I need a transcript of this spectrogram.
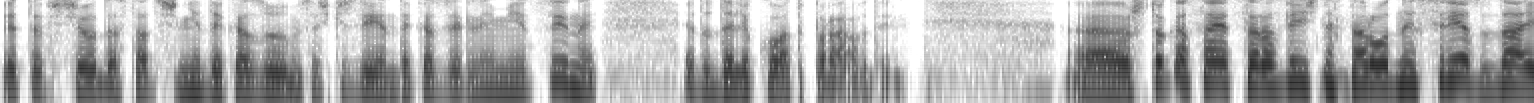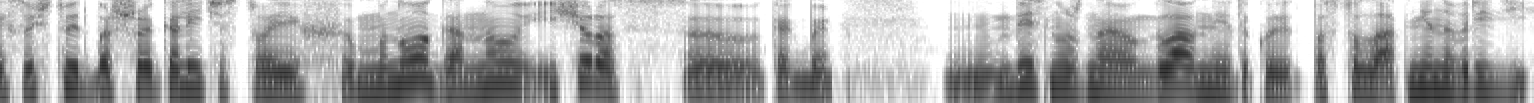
это все достаточно недоказуемо с точки зрения доказательной медицины, это далеко от правды. Э, что касается различных народных средств, да, их существует большое количество, их много, но еще раз, э, как бы, здесь нужно главный такой постулат «не навреди»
